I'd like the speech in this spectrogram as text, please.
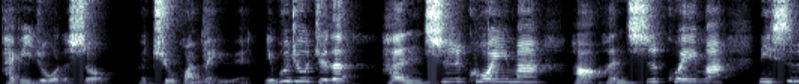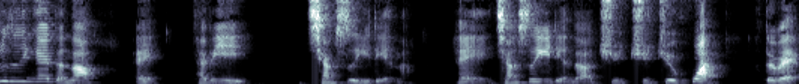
台币弱的时候去换美元？你不就觉得？很吃亏吗？好，很吃亏吗？你是不是应该等到哎台币强势一点了，嘿，强势一点的去去去换，对不对？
